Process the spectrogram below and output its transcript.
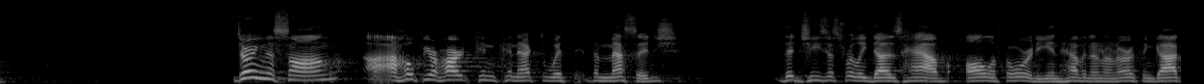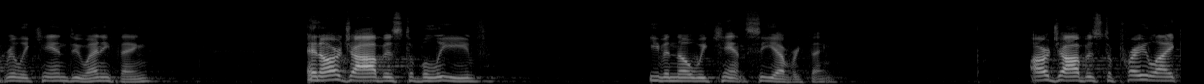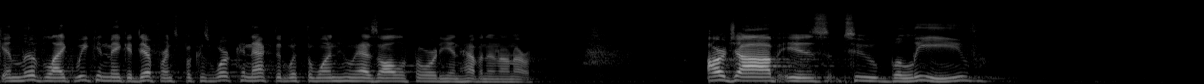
During this song, I hope your heart can connect with the message that Jesus really does have all authority in heaven and on earth, and God really can do anything. And our job is to believe even though we can't see everything. Our job is to pray like and live like we can make a difference because we're connected with the one who has all authority in heaven and on earth. Our job is to believe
